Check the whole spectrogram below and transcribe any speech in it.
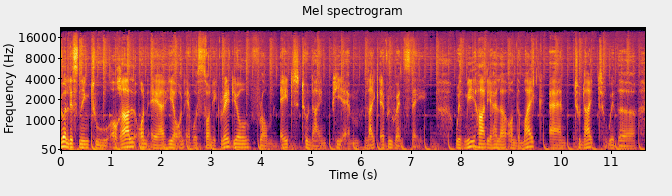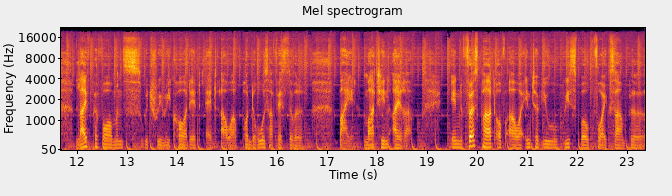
You are listening to Ohral on air here on Evosonic Radio from 8 to 9 p.m. like every Wednesday. With me, Hardy Heller, on the mic, and tonight with a live performance which we recorded at our Ponderosa Festival by Martin Eyerer. In the first part of our interview, we spoke, for example,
